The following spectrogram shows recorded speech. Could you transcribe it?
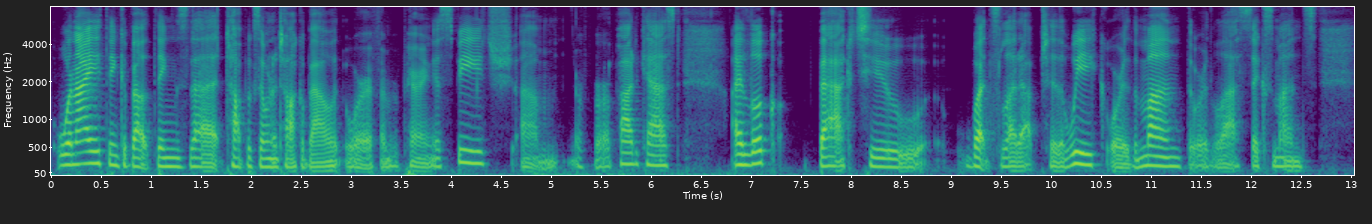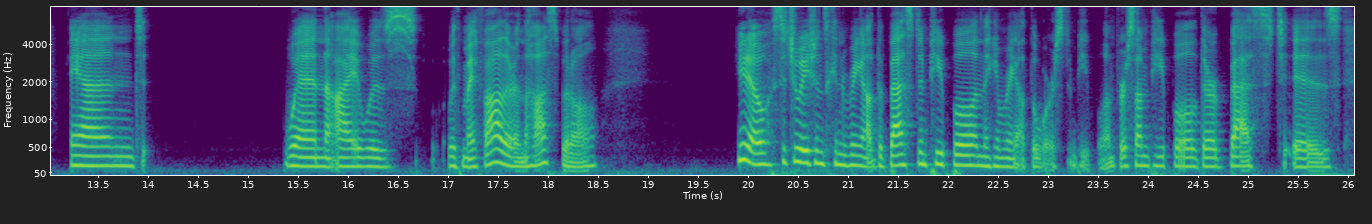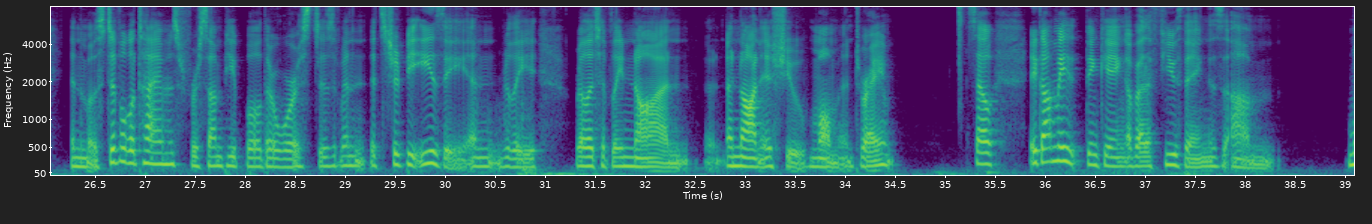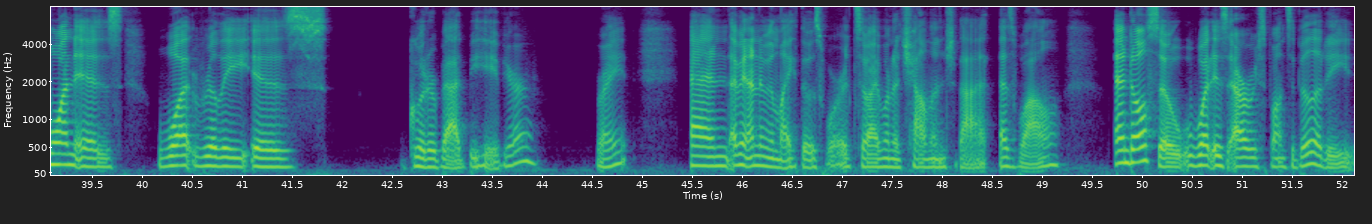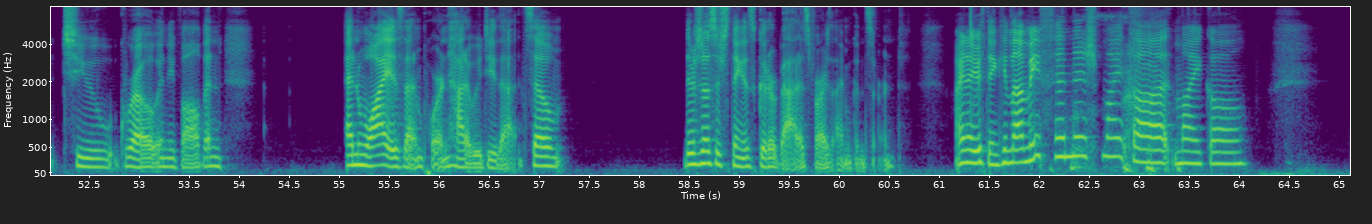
when I think about things that topics I want to talk about, or if I'm preparing a speech um, or for a podcast, I look back to what's led up to the week or the month or the last six months. And when I was with my father in the hospital, you know, situations can bring out the best in people and they can bring out the worst in people. And for some people, their best is in the most difficult times. For some people, their worst is when it should be easy and really relatively non a non-issue moment, right? So it got me thinking about a few things. Um, one is what really is good or bad behavior, right? And I mean, I don't even like those words, so I want to challenge that as well. And also, what is our responsibility to grow and evolve, and and why is that important? How do we do that? So, there's no such thing as good or bad, as far as I'm concerned. I know you're thinking, let me finish my thought, Michael,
